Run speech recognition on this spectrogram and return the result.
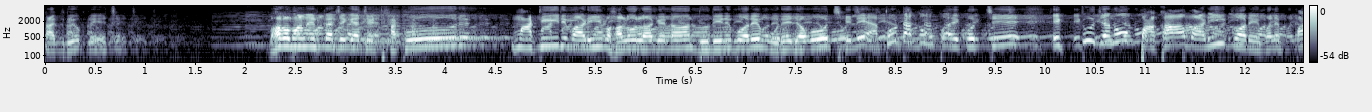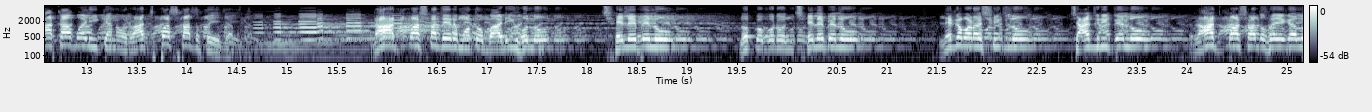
চাকরিও পেয়েছে। ভগবানের কাছে গেছে, ঠাকুর, মাটির বাড়ি ভালো লাগে না, দুদিন পরে মরে যাব। ছেলে এত টাকা উপায় করছে, একটু যেন পাকা বাড়ি করে। বলে, পাকা বাড়ি কেন? রাজপ্রাসাদ হয়ে যাবে। রাজপ্রাসাদের মতো বাড়ি হলো, ছেলে পেল, লক্ষ্য করুন, ছেলে পেল, লেখাপড়া শিখলো, চাকরি পেল রাজপ্রাসাদ হয়ে গেল।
